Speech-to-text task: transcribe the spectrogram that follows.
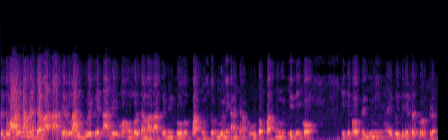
Kecuali sampai jamaah takhir lah dua petane mau enggak jamaah takhir ning Solo pas mesti nggone kancaku atau pas Masjid Eko. Masjid Eko. Nah itu jenis terprogram.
